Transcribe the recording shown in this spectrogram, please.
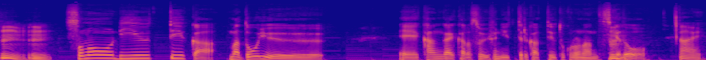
うんうん。その理由っていうか、まあどういう、えー考えからそういうふうに言ってるかっていうところなんですけど、はい。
